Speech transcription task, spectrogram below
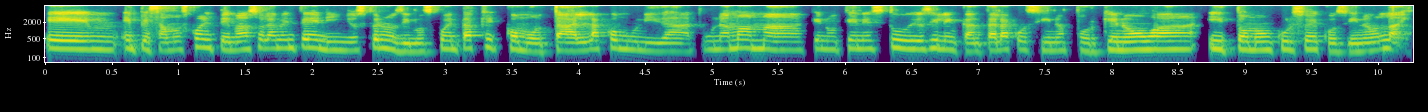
Em, empezamos con el tema solamente de niños, pero nos dimos cuenta que como tal la comunidad, una mamá que no tiene estudios y le encanta la cocina, ¿por qué no va y toma un curso de cocina online?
